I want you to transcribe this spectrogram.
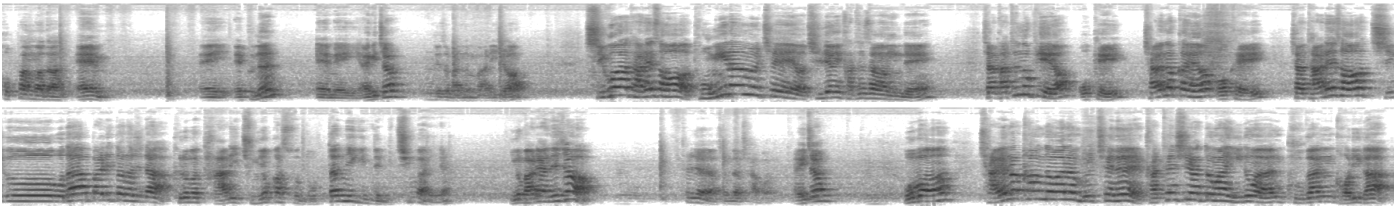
곱한 거다. m, a, f는 ma. 알겠죠? 그래서 맞는 말이죠. 지구와 달에서 동일한 물체예요. 질량이 같은 상황인데. 자, 같은 높이에요. 오케이. 자연낙하예요. 오케이. 자, 달에서 지구보다 빨리 떨어지다. 그러면 달이 중력 가속도 높다는 얘기인데 미친 거 아니냐? 이거 말이 안 되죠? 틀려요. 정답 4번. 알겠죠? 5번. 자연낙하 운동하는 물체는 같은 시간 동안 이동한 구간 거리가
